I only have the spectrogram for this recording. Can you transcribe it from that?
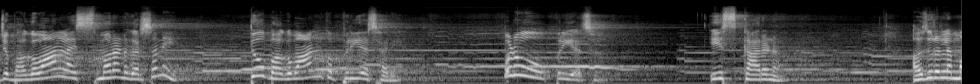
जो भगवान्लाई स्मरण गर्छ नि त्यो भगवान्को प्रिय छ अरे बडो प्रिय छ। यस कारण हजुरहरूलाई म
